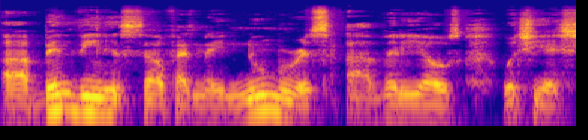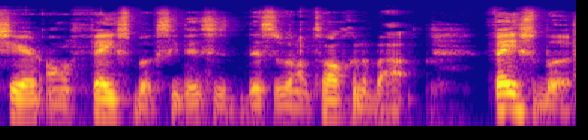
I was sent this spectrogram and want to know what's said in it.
Uh, ben Veen himself has made numerous uh, videos which he has shared on Facebook. See, this is this is what I'm talking about. Facebook.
